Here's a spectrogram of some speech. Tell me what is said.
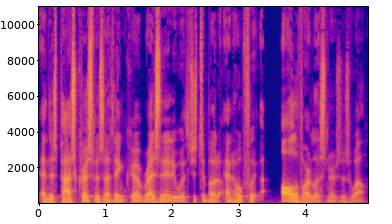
And this past Christmas, I think, uh, resonated with just about, and hopefully all of our listeners as well.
